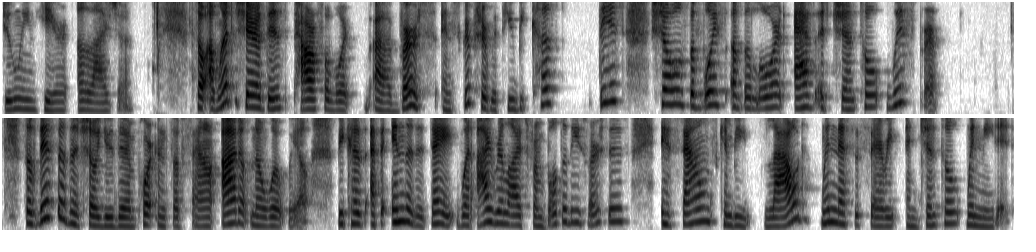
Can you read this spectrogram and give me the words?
doing here, Elijah? So I want to share this powerful uh, verse and scripture with you because this shows the voice of the Lord as a gentle whisper. So if this doesn't show you the importance of sound, I don't know what will. Because at the end of the day, what I realized from both of these verses is sounds can be loud when necessary and gentle when needed.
